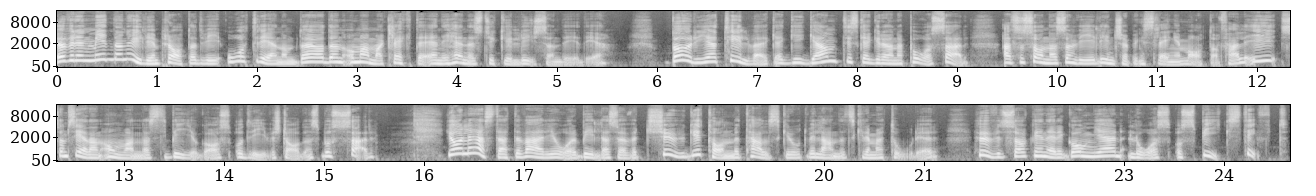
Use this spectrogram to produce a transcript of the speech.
Över en middag nyligen pratade vi återigen om döden och mamma kläckte en i hennes tycke lysande idé. Börja tillverka gigantiska gröna påsar, alltså sådana som vi i Linköping slänger matavfall i, som sedan omvandlas till biogas och driver stadens bussar. Jag läste att det varje år bildas över 20 ton metallskrot vid landets krematorier. Huvudsakligen är det gångjärn, lås och spikstift.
